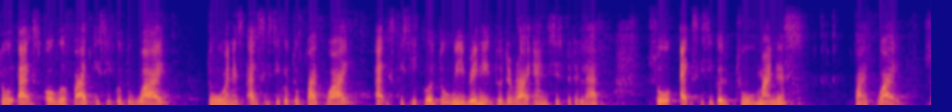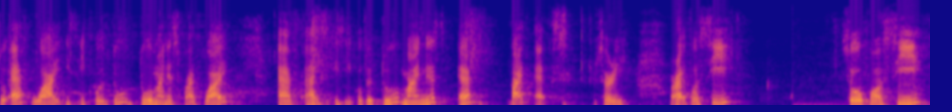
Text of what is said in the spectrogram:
2x over 5 is equal to y. 2 minus x is equal to 5y. x is equal to, we bring it to the right and this is to the left. So x is equal to 2 minus 5y. So fy is equal to 2 minus 5y. fx is equal to 2 minus f 5x. Sorry. Alright, for C, so for C,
